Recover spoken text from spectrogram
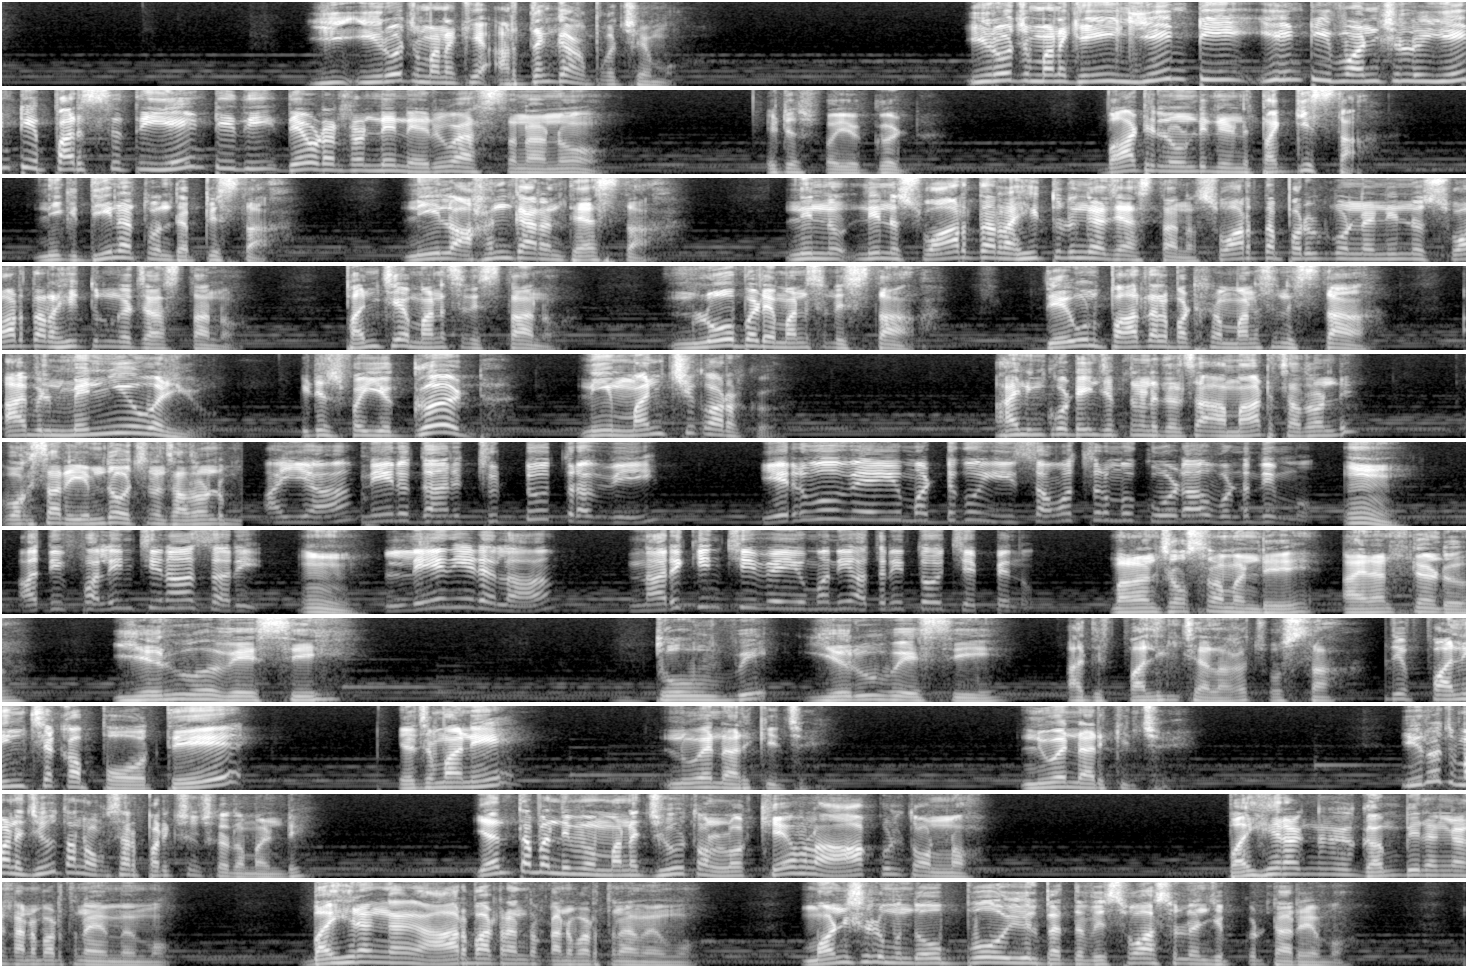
ఈ ఈరోజు మనకి అర్థం కాకపోవచ్చేమో. ఈరోజు మనకి ఏంటి ఏంటి మనుషులు ఏంటి పరిస్థితి ఏంటిది? దేవుడు అంటాడు నేను ఎరువేస్తున్నాను. It is for you good వాటి నుండి నేను తగ్గిస్తా. నీకు దీనత్వం తెప్పిస్తా. నీలో అహంకారం తెస్తా. నిన్ను నిన్ను స్వార్థరహితుడిగా చేస్తాను. స్వార్థ పరుగుకుండా నిన్ను స్వార్థరహితుడిగా చేస్తాను. పంచే మనసునిస్తాను. లోబడే మనసునిస్తాను దేవుని పాదాలు పట్టుకున్న మనసునిస్తా I will manoeuvre you it is for you good నీ మంచి కొరకు. ఆయన ఇంకోటి ఏం చెప్తున్నాడో తెలుసా? ఆ మాట చదవండి. ఒకసారి ఎనిమిదో వచ్చిన చదవండి. అయ్యా నేను దాని చుట్టూ త్రవ్వి ఎరువు వేయు మట్టుకు ఈ సంవత్సరము కూడా ఉండదిమ్ము ఉమ్, అది ఫలించినా సరి. లేనిడలా నరికించి వేయుమని అతనితో చెప్పెను. మనం చూస్తున్నామండి. ఆయన అంటున్నాడు ఎరువు వేసి దొవ్వి ఎరువు వేసి అది ఫలించేలాగా చూస్తా. అది ఫలించకపోతే యజమాని నువ్వే నరికించే నువ్వే నరికించే ఈరోజు మన జీవితాన్ని ఒకసారి పరీక్షించుకుందామండి. ఎంతమంది మేము మన జీవితంలో కేవలం ఆకులతో ఉన్నాం. బహిరంగంగా గంభీరంగా కనబడుతున్నామేమో బహిరంగంగా ఆర్భాటంతో కనబడుతున్నామేమో మనుషుల ముందు ఒబ్బో వీళ్ళు పెద్ద విశ్వాసులు అని చెప్పుకుంటారేమో.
